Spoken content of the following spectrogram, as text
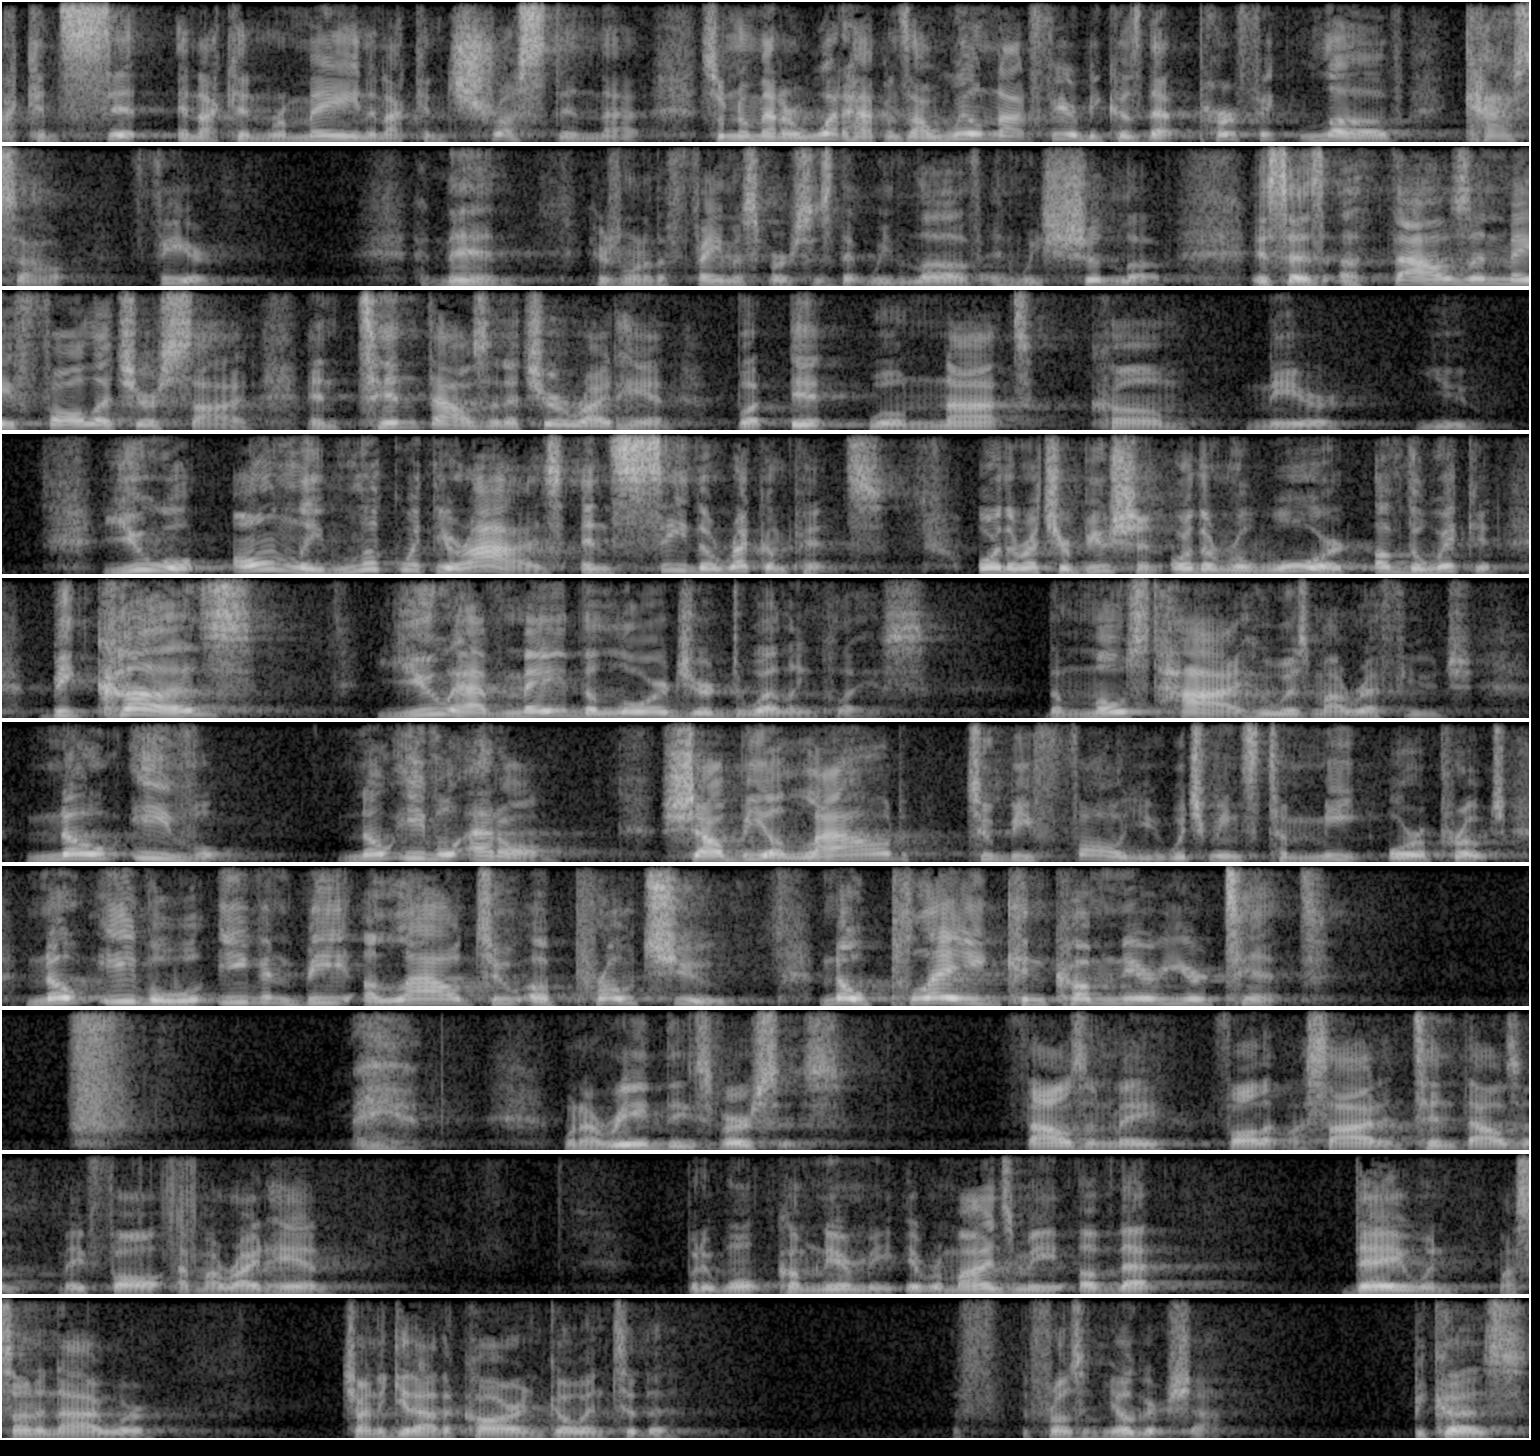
I can sit and I can remain and I can trust in that. So no matter what happens, I will not fear because that perfect love casts out fear. And then here's one of the famous verses that we love and we should love. It says, A thousand may fall at your side and 10,000 at your right hand, but it will not come near you. You will only look with your eyes and see the recompense or the retribution or the reward of the wicked because you have made the Lord your dwelling place, the Most High, who is my refuge. No evil, no evil at all, shall be allowed to befall you, which means to meet or approach. No evil will even be allowed to approach you. No plague can come near your tent. Man, when I read these verses, a thousand may fall at my side and 10,000 may fall at my right hand, but it won't come near me. It reminds me of that day when my son and I were trying to get out of the car and go into the, the, the frozen yogurt shop because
